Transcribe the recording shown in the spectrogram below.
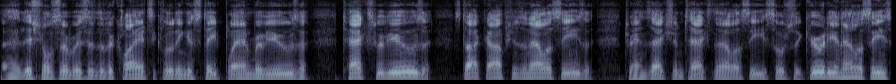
additional services to their clients, including estate plan reviews, tax reviews, stock options analyses, transaction tax analyses, Social Security analyses.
